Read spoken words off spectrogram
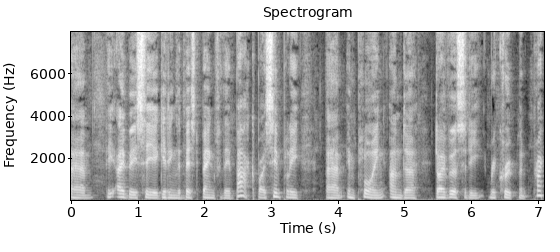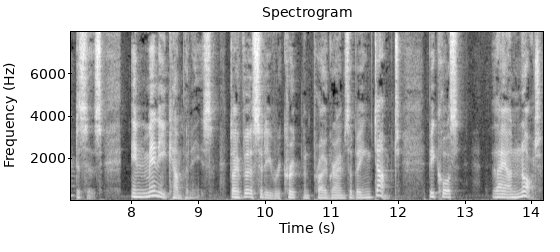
um, the ABC are getting the best bang for their buck by simply um, employing under diversity recruitment practices. In many companies, diversity recruitment programs are being dumped because they are not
